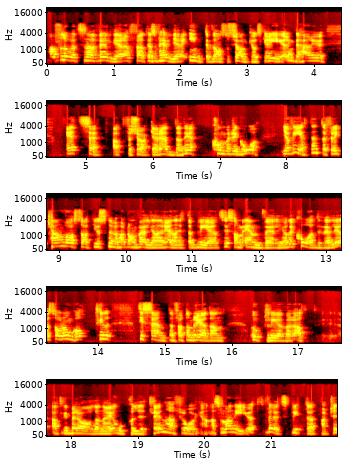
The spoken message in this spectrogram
har förlorat sina väljare för att deras väljare inte vill ha en socialdemokratisk regering. Det här är ju ett sätt att försöka rädda det. Kommer det gå? Jag vet inte, för det kan vara så att just nu har de väljarna redan etablerat sig som M-väljare eller KD-väljare. Så har de gått till, till Centern för att de redan upplever att att Liberalerna är opolitliga i den här frågan. Alltså man är ju ett väldigt splittrat parti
